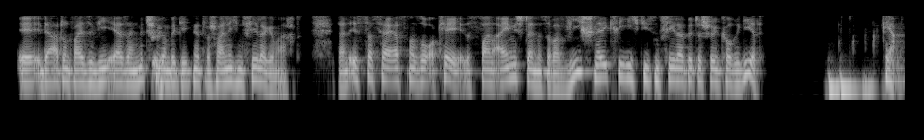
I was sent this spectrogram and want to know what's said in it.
äh, in der Art und Weise, wie er seinen Mitschülern begegnet, wahrscheinlich einen Fehler gemacht. Dann ist das ja erstmal so, okay, das war ein Eingeständnis, aber wie schnell kriege ich diesen Fehler bitte schön korrigiert? Ja,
